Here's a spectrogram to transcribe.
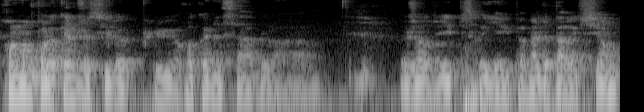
probablement pour lequel je suis le plus reconnaissable euh, aujourd'hui, puisqu'il y a eu pas mal de parutions.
